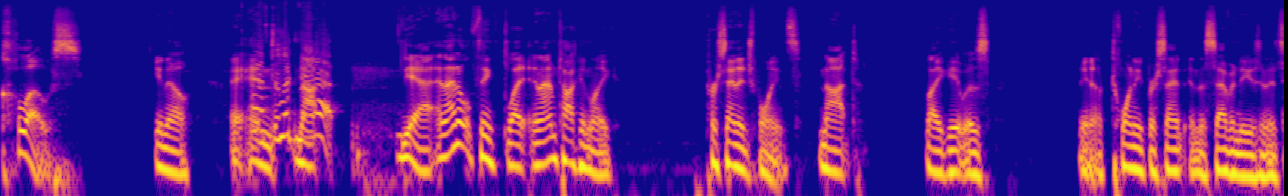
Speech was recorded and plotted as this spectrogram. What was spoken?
close. You know, and I have to look not, that up. Yeah, and I don't think like, and I'm talking like percentage points, not like it was, you know, twenty percent in the '70s and it's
